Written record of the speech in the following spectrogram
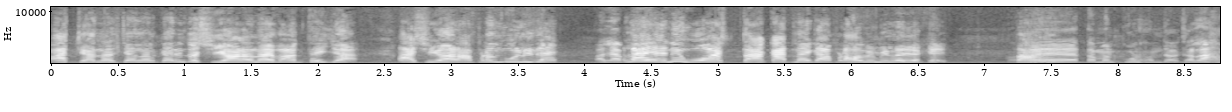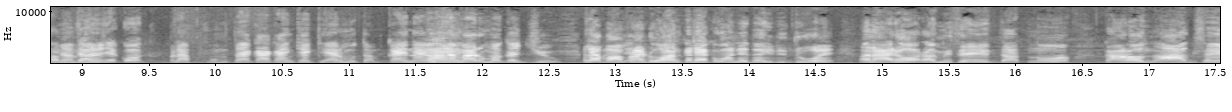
આ ચેનલ ચેનલ કરીને તો શિયાળાના વાઘ થઈ ગયા. આ શિયાળ આપણે બોલી જાય. અલ્યા, એની વોશ તાકાત નહીં કે આપણે હવે મિલાઈ શકે. તમને કોણ સમજાવ જલા સમજાવજે કોક. પેલા ફૂમતા કાકા કે ઘેર હું ધમકાઈ ના એટલે મારું મગજ જ્યું. એટલે બાપડા ડોહાન કર્યા કોને દઈ દીધું હોય. અને હારો હરામી છે એક જાતનો કાળો નાગ છે.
